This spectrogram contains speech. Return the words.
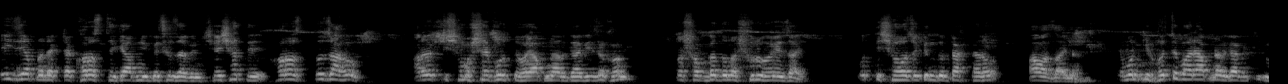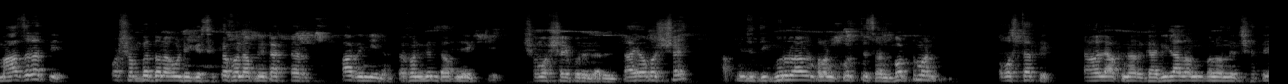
এই যে আপনার একটা খরচ থেকে আপনি বেঁচে যাবেন, সেই সাথে খরচ তো যা হোক, আরও একটি সমস্যায় পড়তে হয়। আপনার গাভী যখন প্রসব বেদনা শুরু হয়ে যায়। অতি সহজে কিন্তু ডাক্তারও পাওয়া যায় না। এমনকি হতে পারে আপনার গাভীটি মাঝরাতে প্রসব বেদনা উঠে গেছে, তখন আপনি ডাক্তার পাবেনই না। তখন কিন্তু আপনি একটি সমস্যায় পড়ে যাবেন। তাই অবশ্যই আপনি যদি গরু লালন পালন করতে চান বর্তমান অবস্থাতে, তাহলে আপনার গাভী লালন পালনের সাথে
